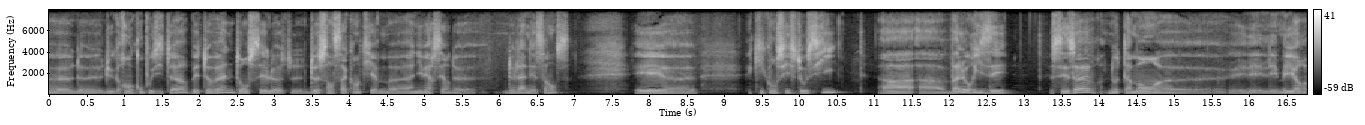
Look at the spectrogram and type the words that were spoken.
euh, du grand compositeur Beethoven, dont c'est le 250e euh, anniversaire de, de la naissance, et euh, qui consiste aussi à, valoriser ses œuvres, notamment les, les, meilleures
